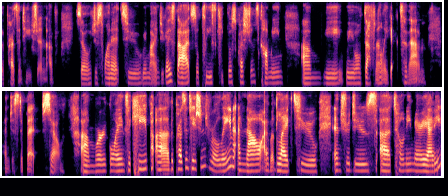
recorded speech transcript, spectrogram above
the presentation. Of, so just wanted to remind you guys that, so please keep those questions coming. Um, we, we will definitely get to them in just a bit. So um, we're going to keep uh, the presentations rolling, and now I would like to introduce uh, Toni Marietti.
